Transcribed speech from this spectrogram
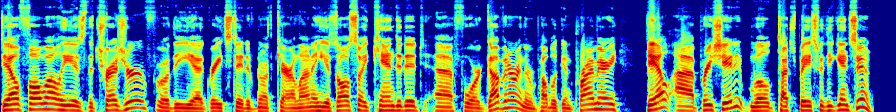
Dale Folwell, he is the treasurer for the uh, great state of North Carolina. He is also a candidate uh, for governor in the Republican primary. Dale, I appreciate it. We'll touch base with you again soon.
